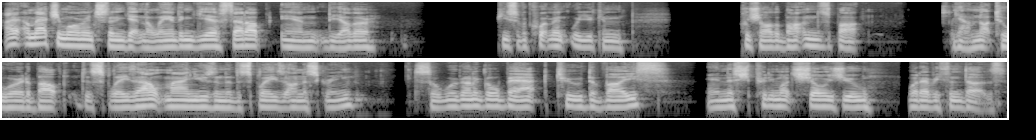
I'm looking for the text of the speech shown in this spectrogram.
I, am actually more interested in getting a landing gear setup and the other piece of equipment where you can push all the buttons, but yeah, I'm not too worried about displays. I don't mind using the displays on the screen. So we're going to go back to device, and this pretty much shows you what everything does.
